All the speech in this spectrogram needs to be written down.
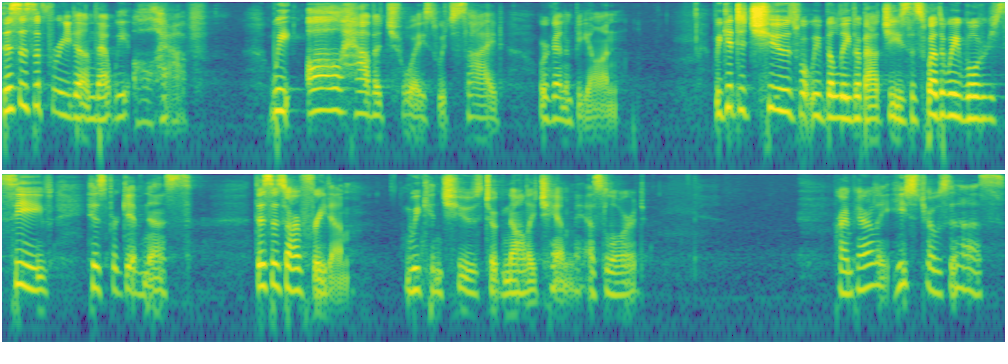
This is the freedom that we all have. We all have a choice which side we're going to be on. We get to choose what we believe about Jesus, whether we will receive his forgiveness. This is our freedom. We can choose to acknowledge him as Lord. Primarily, he's chosen us.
